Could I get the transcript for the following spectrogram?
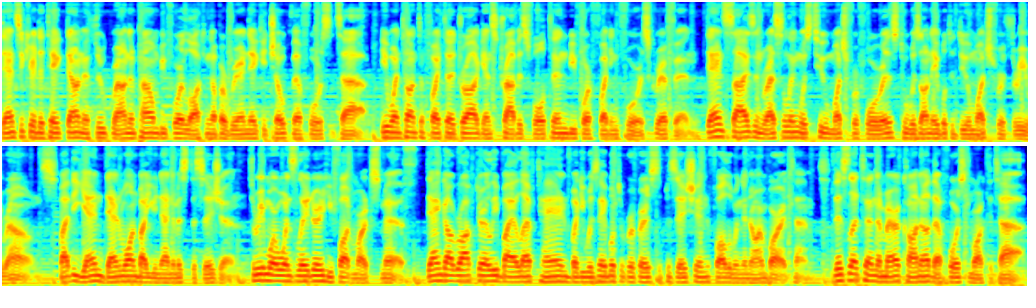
Dan secured a takedown and threw ground and pound before locking up a rear naked choke that forced the tap. He went on to fight a draw against Travis Fulton before fighting Forrest Griffin. Dan's size in wrestling was too much for Forrest who was unable to do much for 3 rounds. By the end, Dan won by unanimous decision. Three more wins later, he fought Mark Smith. Dan got rocked early by a left hand, but he was able to reverse the position following an armbar attempt. This led to an Americana that forced Mark to tap.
